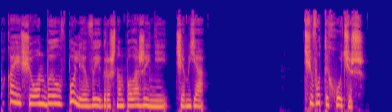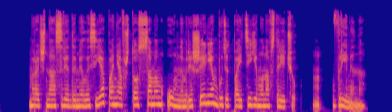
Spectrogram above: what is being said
пока еще он был в более выигрышном положении, чем я. «Чего ты хочешь?» Мрачно осведомилась я, поняв, что самым умным решением будет пойти ему навстречу. Временно.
